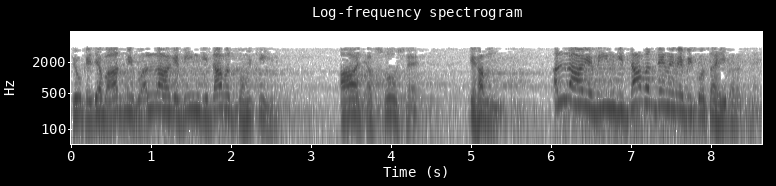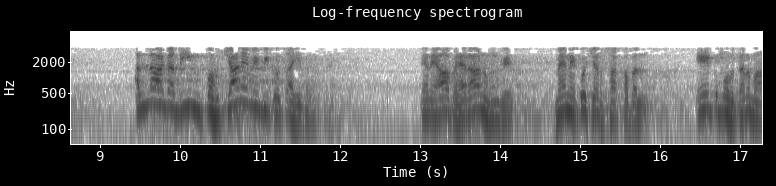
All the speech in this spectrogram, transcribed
کیونکہ جب آدمی کو اللہ کے دین کی دعوت پہنچی ہے، آج افسوس ہے کہ ہم اللہ کے دین کی دعوت دینے میں بھی کوتا ہی برت رہے ہیں، اللہ کا دین پہنچانے میں بھی کوتا ہی برت رہے ہیں۔ یعنی آپ حیران ہوں گے، میں نے کچھ عرصہ قبل ایک محترمہ،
